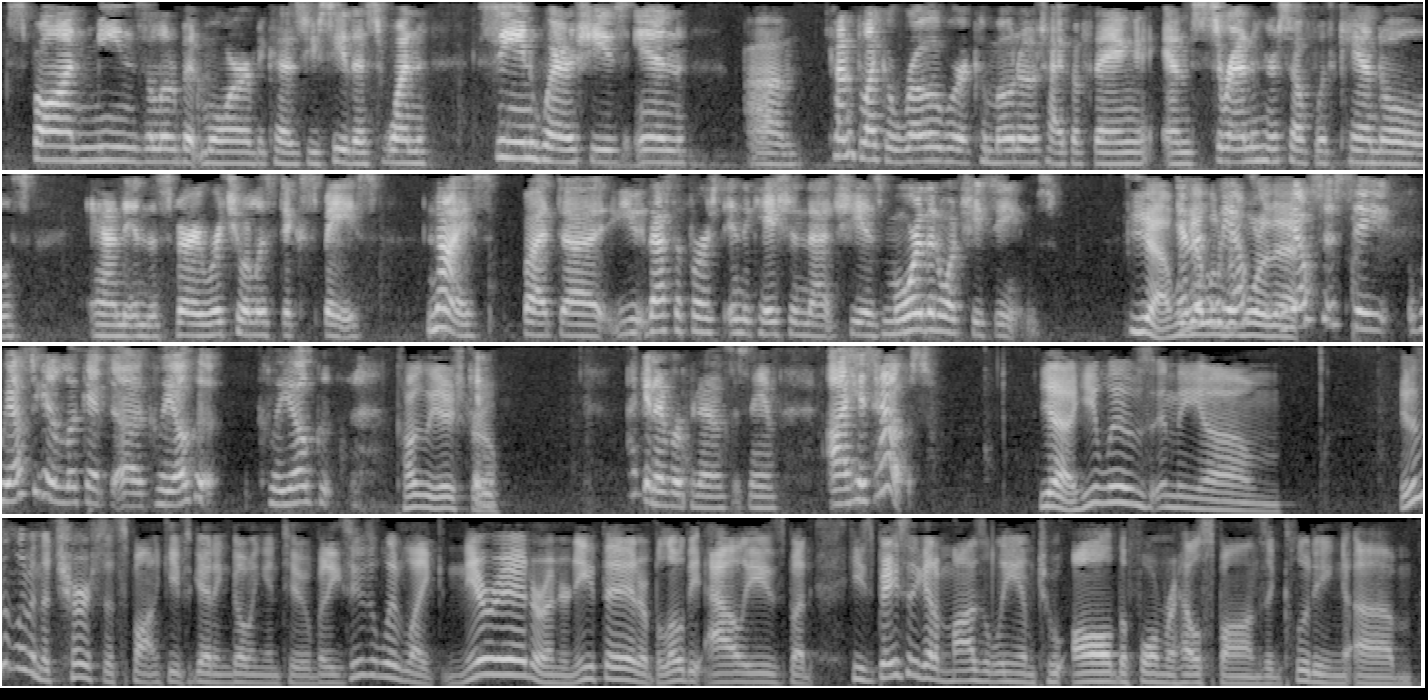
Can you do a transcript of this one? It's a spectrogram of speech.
Spawn means a little bit more because you see this one scene where she's in um, kind of like a robe or a kimono type of thing, and surrounding herself with candles and in this very ritualistic space. Nice, but uh, you, that's the first indication that she is more than what she seems. Yeah, we and get a little bit also, more of that. We also see we also get a look at uh, Cleo, Cleo, Cagliostro. I can never pronounce his name. Uh, his house. Yeah, he lives in the um he doesn't live in the church that Spawn keeps getting going into, but he seems to live like near it or underneath it or below the alleys. But he's basically got a mausoleum to all the former Hellspawns, including um,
